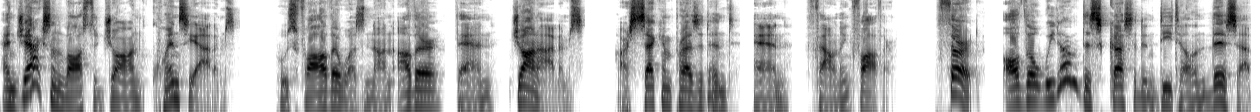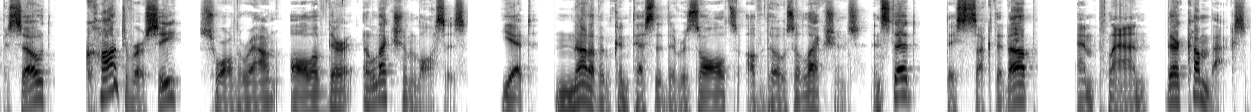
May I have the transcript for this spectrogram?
and Jackson lost to John Quincy Adams, whose father was none other than John Adams, our second president and founding father. Third, although we don't discuss it in detail in this episode, controversy swirled around all of their election losses. Yet, none of them contested the results of those elections. Instead, they sucked it up and planned their comebacks.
